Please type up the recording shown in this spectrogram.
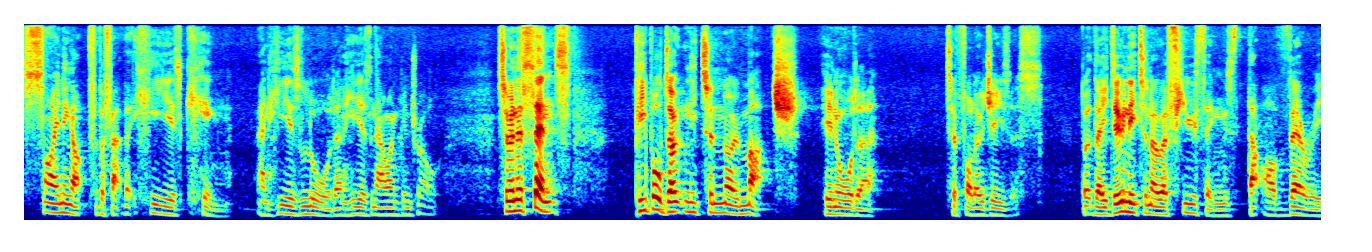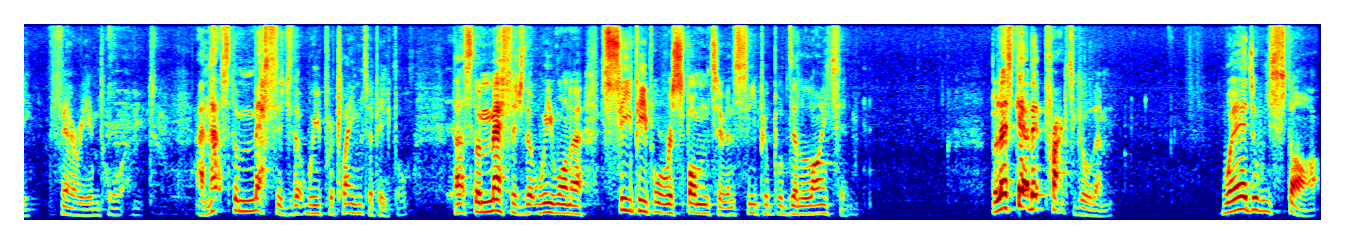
signing up for the fact that he is king and he is Lord and he is now in control. So, in a sense, people don't need to know much in order to follow Jesus, but they do need to know a few things that are very, very important. And that's the message that we proclaim to people. That's the message that we want to see people respond to and see people delight in. But let's get a bit practical then. Where do we start?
